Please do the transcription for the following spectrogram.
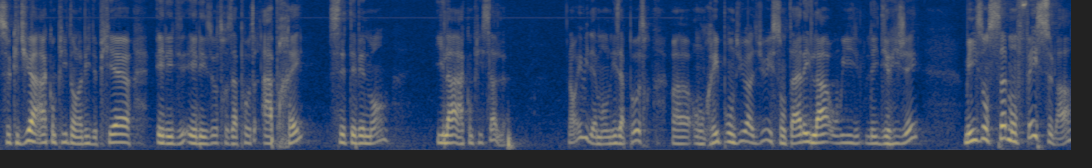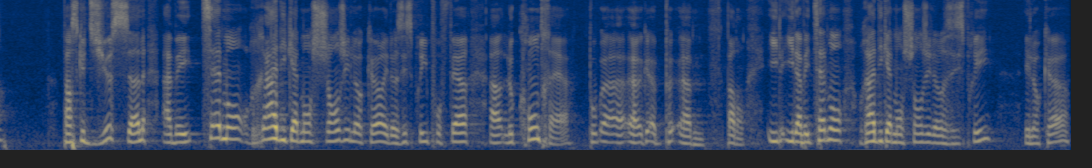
Ce que Dieu a accompli dans la vie de Pierre et les, autres apôtres après cet événement, il a accompli seul. Alors évidemment, les apôtres euh, ont répondu à Dieu, ils sont allés là où il les dirigeait, mais ils ont seulement fait cela parce que Dieu seul avait tellement radicalement changé leur cœur et leurs esprits pour faire euh, le contraire. Euh, euh, pardon. Il, avait tellement radicalement changé leurs esprits et leur cœur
